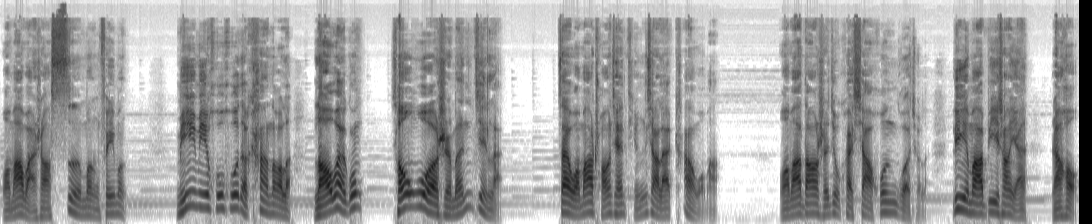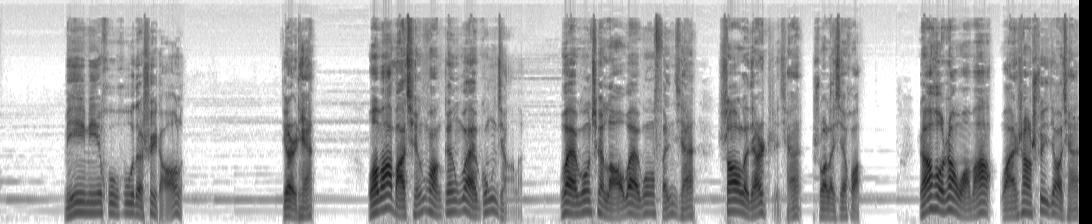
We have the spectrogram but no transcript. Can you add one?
我妈晚上似梦非梦，迷迷糊糊的看到了老外公从卧室门进来，在我妈床前停下来看我妈，我妈当时就快吓昏过去了，立马闭上眼，然后迷迷糊糊的睡着了。第二天，我妈把情况跟外公讲了。外公去老外公坟前烧了点纸钱，说了些话，然后让我妈晚上睡觉前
